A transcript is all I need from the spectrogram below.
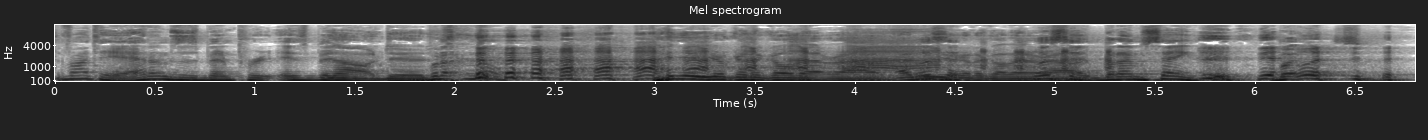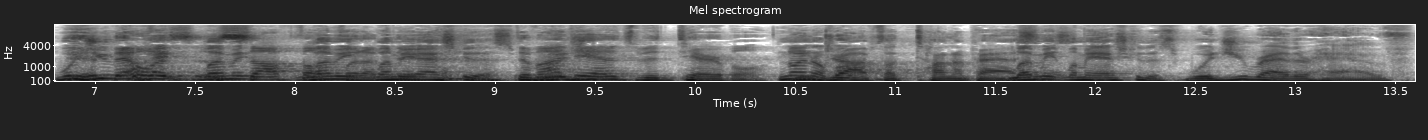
Davante Adams has been pre- has been No, dude. But, no, I knew you were going to go that route. I knew you were going to go that listen, route. but I'm saying, but was- would you? that okay, was let me softball let me let me ask you this. Would Davante you- Adams has been terrible. no, he no, drops but a ton of passes. Let me let me ask you this: Would you rather have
